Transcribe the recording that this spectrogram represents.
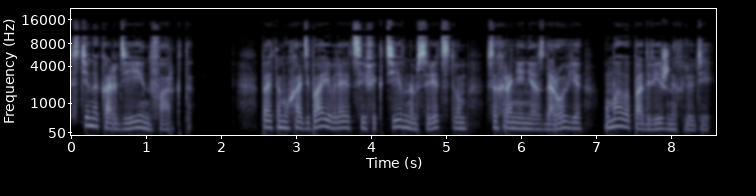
стенокардии и инфаркта. Поэтому ходьба является эффективным средством сохранения здоровья у малоподвижных людей.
